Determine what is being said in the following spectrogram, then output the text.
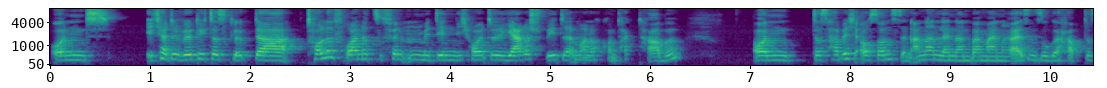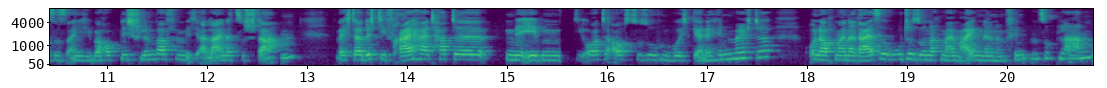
Und ich hatte wirklich das Glück, da tolle Freunde zu finden, mit denen ich heute Jahre später immer noch Kontakt habe. Und das habe ich auch sonst in anderen Ländern bei meinen Reisen so gehabt, dass es eigentlich überhaupt nicht schlimm war für mich, alleine zu starten, weil ich dadurch die Freiheit hatte, mir eben die Orte auszusuchen, wo ich gerne hin möchte und auch meine Reiseroute so nach meinem eigenen Empfinden zu planen.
